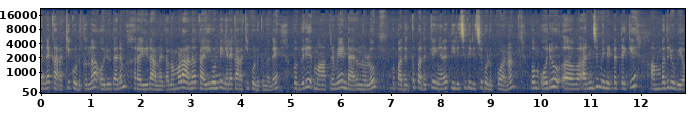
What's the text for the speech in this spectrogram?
തന്നെ കറക്കി കൊടുക്കുന്ന ഒരു തരം റൈഡാണ് കേട്ടോ. നമ്മളാണ് കൈ കൊണ്ട് ഇങ്ങനെ കറക്കി കൊടുക്കുന്നത്. അപ്പോൾ ഇവർ മാത്രമേ ഉണ്ടായിരുന്നുള്ളൂ. അപ്പോൾ പതുക്കെ പതുക്കെ ഇങ്ങനെ തിരിച്ച് തിരിച്ച് കൊടുക്കുവാണ്. അപ്പം ഒരു അഞ്ച് മിനിറ്റത്തേക്ക് അമ്പത് രൂപയോ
